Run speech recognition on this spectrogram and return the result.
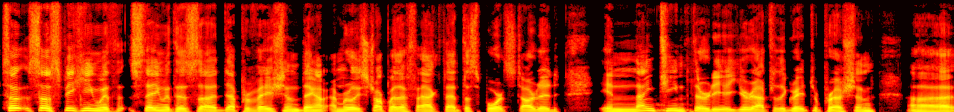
so, so speaking with staying with this uh, deprivation thing, I'm really struck by the fact that the sport started in 1930, a year after the Great Depression, uh,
